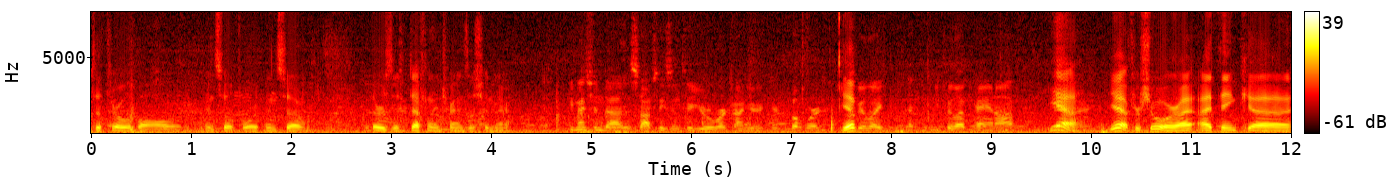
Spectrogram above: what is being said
to throw a ball and, and so forth. And so there was a, definitely a transition there. You mentioned uh, this offseason too. You were working on your, your footwork. Yep. You feel like you feel that paying off? Yeah, yeah, for sure. I, I think, uh,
